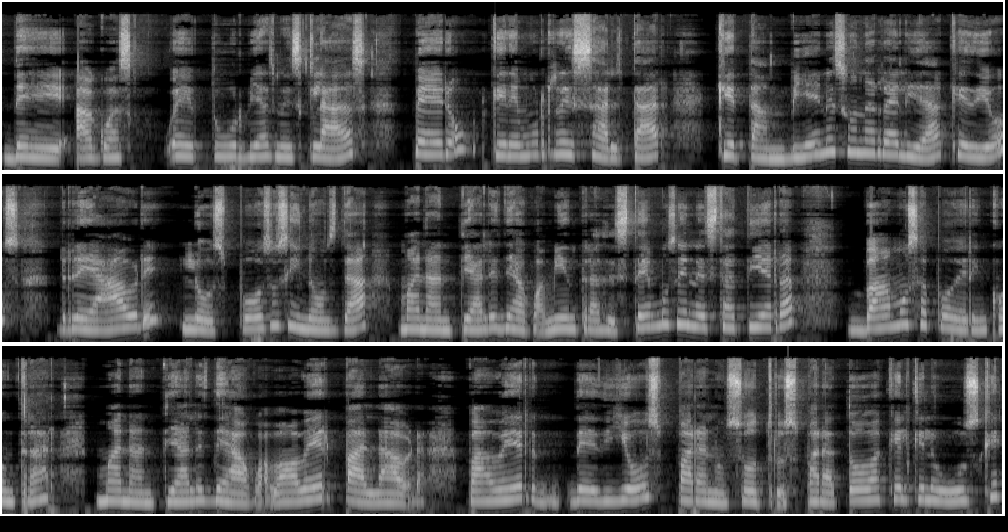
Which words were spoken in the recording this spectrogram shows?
de aguas eh, turbias mezcladas, pero queremos resaltar que también es una realidad que Dios reabre los pozos y nos da manantiales de agua. Mientras estemos en esta tierra, vamos a poder encontrar manantiales de agua. Va a haber palabra, va a haber de Dios para nosotros, para todo aquel que lo busque,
